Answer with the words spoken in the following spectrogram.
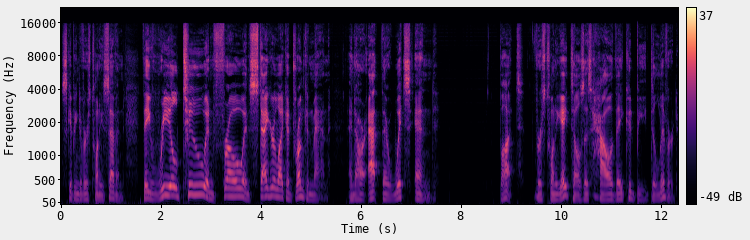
Skipping to verse 27. They reel to and fro and stagger like a drunken man, and are at their wits' end. But verse 28 tells us how they could be delivered.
